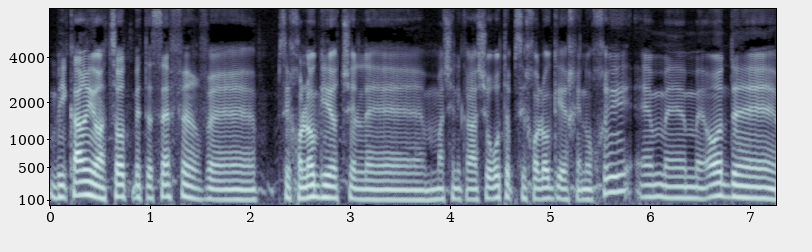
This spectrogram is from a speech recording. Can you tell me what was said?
בעיקר יועצות בית הספר ופסיכולוגיות של אה, מה שנקרא השירות הפסיכולוגי החינוכי, הן אה, מאוד אה,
